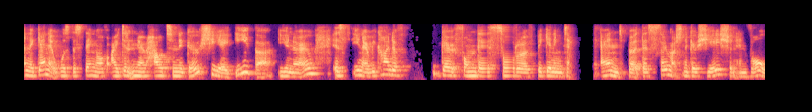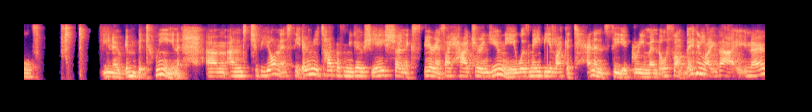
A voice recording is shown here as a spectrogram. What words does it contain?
and again, it was this thing of I didn't know how to negotiate either, you know, is, you know, we kind of go from this sort of beginning to end, but there's so much negotiation involved you know in between Um, and to be honest, the only type of negotiation experience I had during uni was maybe like a tenancy agreement or something like that. You know,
